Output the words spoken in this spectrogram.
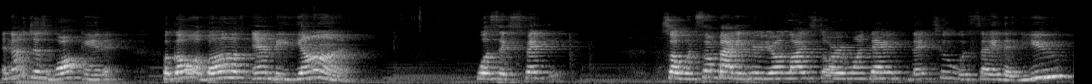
And not just walk in it, but go above and beyond what's expected. So when somebody hear your life story one day, they too will say that you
